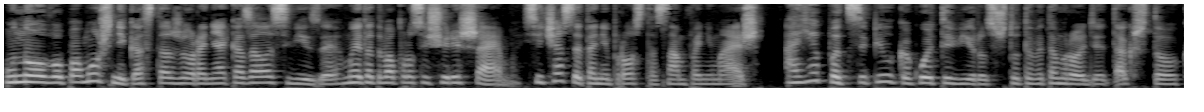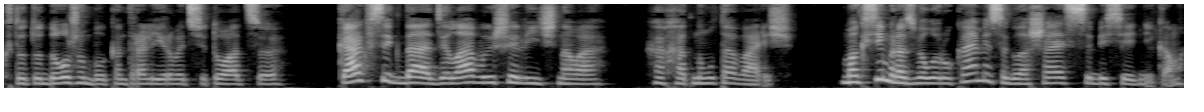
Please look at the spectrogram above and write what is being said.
У нового помощника, стажера, не оказалось визы. Мы этот вопрос еще решаем. Сейчас это непросто, сам понимаешь. А я подцепил какой-то вирус, что-то в этом роде, так что кто-то должен был контролировать ситуацию. «Как всегда, дела выше личного», — хохотнул товарищ. Максим развел руками, соглашаясь с собеседником.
